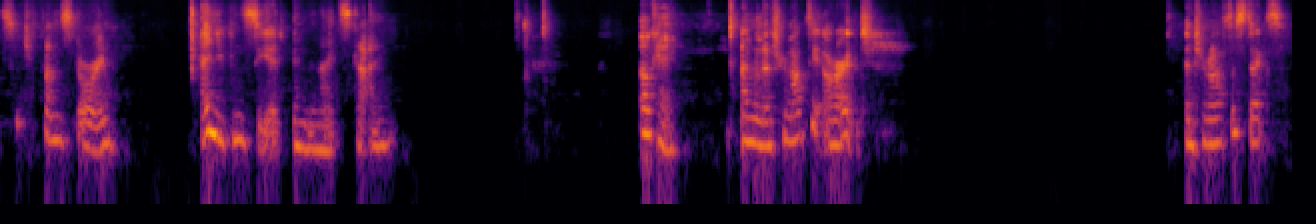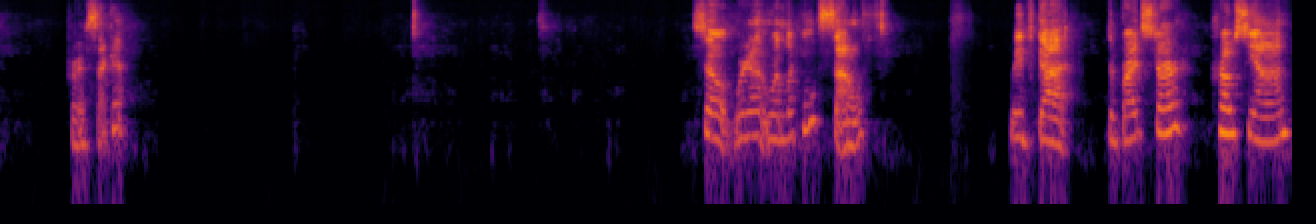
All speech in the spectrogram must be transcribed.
such a fun story. And you can see it in the night sky. Okay, I'm gonna turn off the art and turn off the sticks for a second. So we're gonna, we're looking south. We've got the bright star Procyon,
